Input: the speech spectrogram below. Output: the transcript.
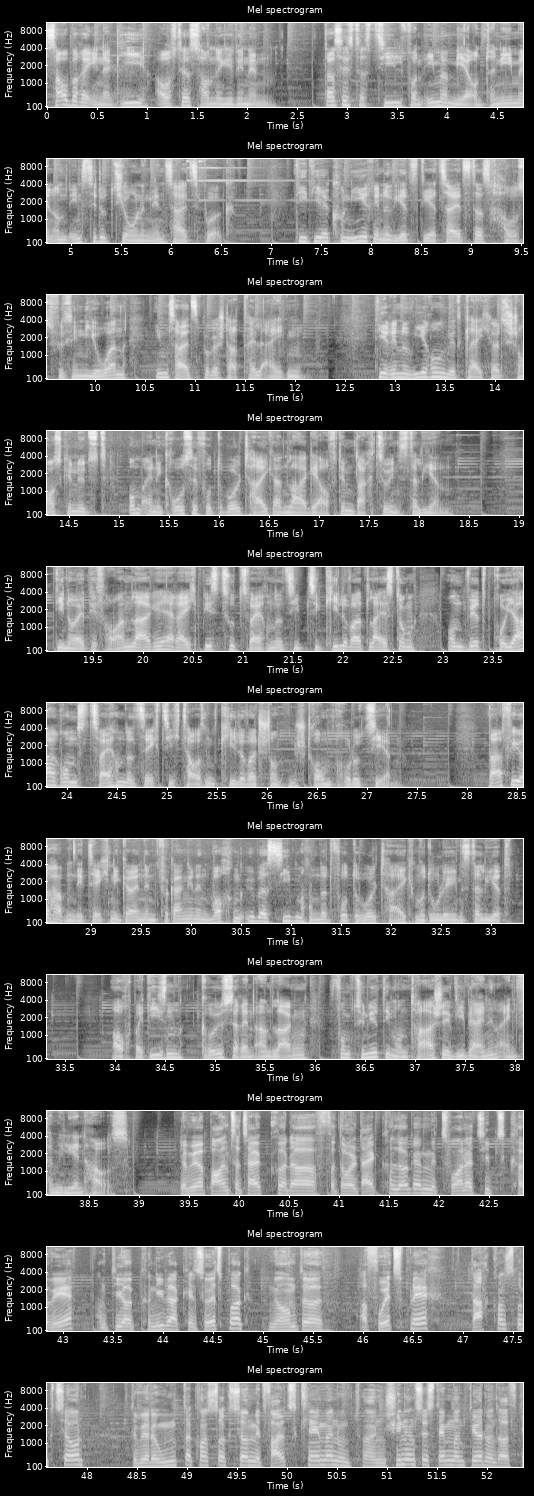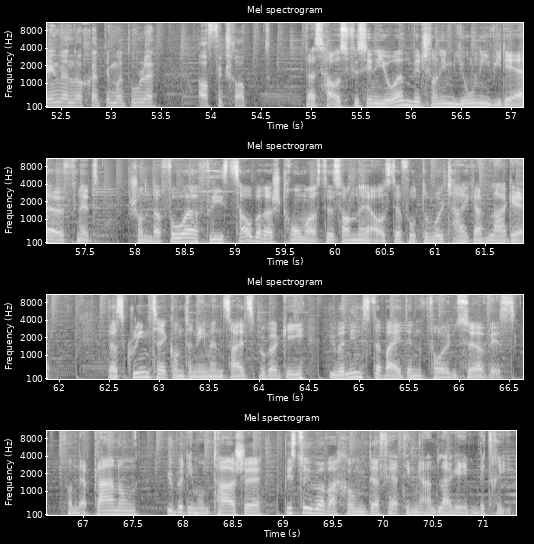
saubere Energie aus der Sonne gewinnen. Das ist das Ziel von immer mehr Unternehmen und Institutionen in Salzburg. Die Diakonie renoviert derzeit das Haus für Senioren im Salzburger Stadtteil Eigen. Die Renovierung wird gleich als Chance genützt, um eine große Photovoltaikanlage auf dem Dach zu installieren. Die neue PV-Anlage erreicht bis zu 270 Kilowatt Leistung und wird pro Jahr rund 260.000 Kilowattstunden Strom produzieren. Dafür haben die Techniker in den vergangenen Wochen über 700 Photovoltaikmodule installiert. Auch bei diesen, größeren Anlagen funktioniert die Montage wie bei einem Einfamilienhaus. Ja, wir bauen zurzeit gerade eine Photovoltaikanlage mit 270 kW am Diakoniewerk in Salzburg. Wir haben da ein Falzblech, Dachkonstruktion. Da wird eine Unterkonstruktion mit Falzklemmen und ein Schienensystem montiert und auf den werden nachher die Module aufgeschraubt. Das Haus für Senioren wird schon im Juni wieder eröffnet. Schon davor fließt sauberer Strom aus der Sonne aus der Photovoltaikanlage. Das Greentech-Unternehmen Salzburg AG übernimmt dabei den vollen Service. Von der Planung über die Montage bis zur Überwachung der fertigen Anlage im Betrieb.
